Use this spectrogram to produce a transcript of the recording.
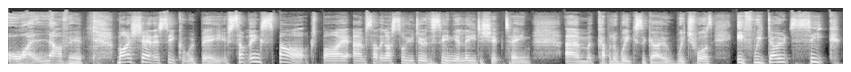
Oh, I love it. My share the secret would be if something sparked by um, something I saw you do with the senior leadership team um, a couple of weeks ago, which was if we don't seek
